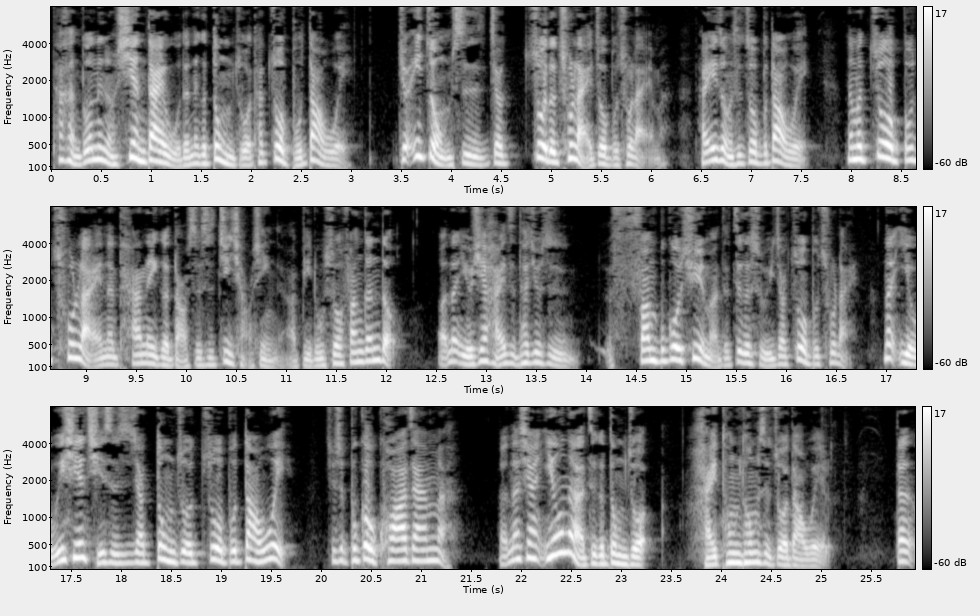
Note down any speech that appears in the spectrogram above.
他很多那种现代舞的那个动作他做不到位，就一种是叫做得出来做不出来嘛，还有一种是做不到位。那么做不出来呢，他那个导师是技巧性的啊，比如说翻跟斗。啊，那有些孩子他就是翻不过去嘛，这这个属于叫做不出来。那有一些其实是叫动作做不到位，就是不够夸张嘛。呃，那像 Yuna 这个动作还通通是做到位了，但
